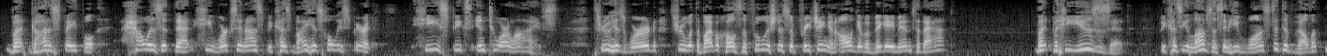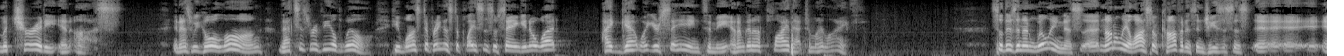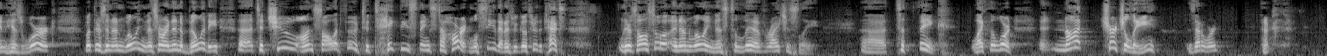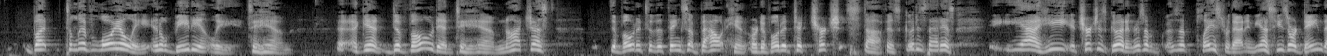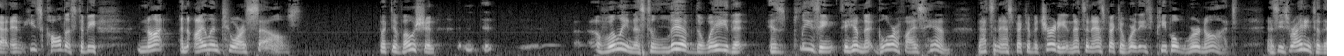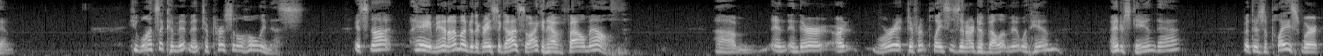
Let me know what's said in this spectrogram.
But God is faithful. How is it that He works in us? Because by His Holy Spirit, He speaks into our lives through His Word, through what the Bible calls the foolishness of preaching, and I'll give a big amen to that. But, but He uses it because He loves us and He wants to develop maturity in us. And as we go along, that's His revealed will. He wants to bring us to places of saying, you know what? I get what you're saying to me and I'm going to apply that to my life. So there's an unwillingness, uh, not only a loss of confidence in Jesus' uh, uh, in his work, but there's an unwillingness or an inability uh, to chew on solid food, to take these things to heart. And we'll see that as we go through the text. There's also an unwillingness to live righteously, uh, to think like the Lord, uh, not churchily. Is that a word? But to live loyally and obediently to Him Again, devoted to Him, not just devoted to the things about Him or devoted to church stuff, as good as that is. Yeah, he, church is good and there's a, there's a place for that. And yes, He's ordained that and He's called us to be not an island to ourselves, but devotion, a willingness to live the way that is pleasing to Him, that glorifies Him. That's an aspect of maturity, and that's an aspect of where these people were not as he's writing to them. He wants a commitment to personal holiness. It's not, hey man, I'm under the grace of God so I can have a foul mouth. Um, and, and there are, we're at different places in our development with Him. I understand that. But there's a place where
